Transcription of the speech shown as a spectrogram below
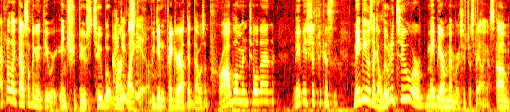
I felt like that was something that they were introduced to, but weren't like too. we didn't figure out that that was a problem until then. Maybe it's just because maybe it was like alluded to, or maybe our memories are just failing us. Um,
